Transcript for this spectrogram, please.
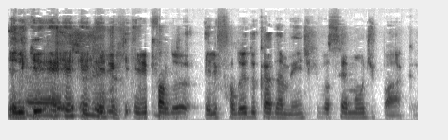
Ele, ah, ele, ele, ele, falou, ele falou educadamente que você é mão de paca.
